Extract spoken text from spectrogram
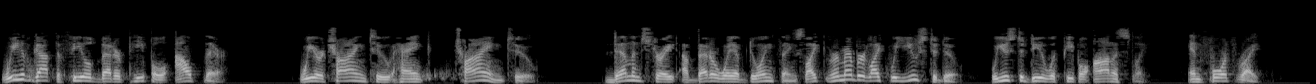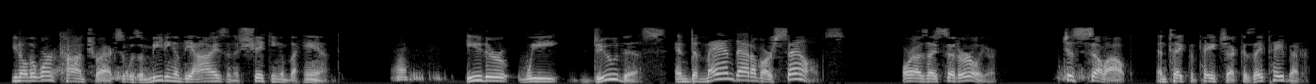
We have got the field better people out there. We are trying to, Hank, trying to demonstrate a better way of doing things. Like remember, like we used to do. We used to deal with people honestly and forthright. You know, there weren't contracts. It was a meeting of the eyes and a shaking of the hand. Either we do this and demand that of ourselves, or as I said earlier, just sell out and take the paycheck because they pay better.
